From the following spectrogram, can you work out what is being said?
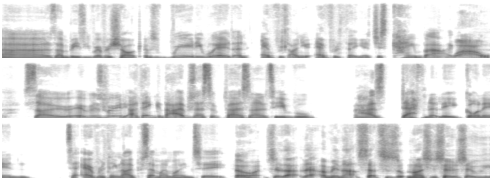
uh, Zambezi river shark. It was really weird, and everything I knew everything. It just came back. Wow. So it was really. I think that obsessive personality will has definitely gone in to everything that I set my mind to. All right. So that, that I mean that sets us up nicely. So so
